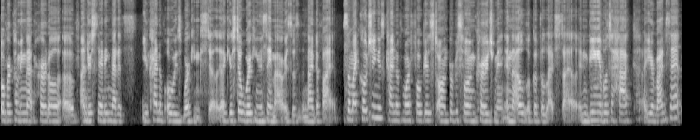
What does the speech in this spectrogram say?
overcoming that hurdle of understanding that it's you're kind of always working still like you're still working the same hours as the nine to five so my coaching is kind of more focused on purposeful encouragement and the outlook of the lifestyle and being able to hack uh, your mindset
